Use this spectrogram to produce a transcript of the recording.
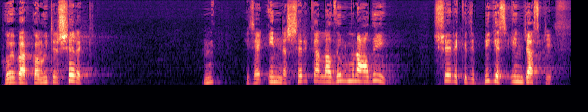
Whoever committed shirk, hmm? he said, In the shirk Allah dhulmun adhim. Shirk is the biggest injustice.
